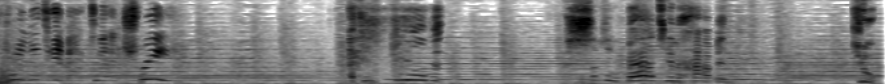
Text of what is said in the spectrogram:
we need to get back to that tree. I can feel that something bad's gonna happen. Cube,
